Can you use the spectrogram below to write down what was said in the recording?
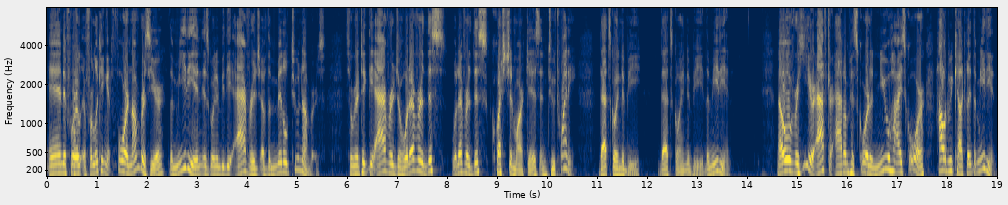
And if we're if we're looking at four numbers here, the median is going to be the average of the middle two numbers. So we're going to take the average of whatever this whatever this question mark is in 220. That's going to be that's going to be the median. Now over here, after Adam has scored a new high score, how would we calculate the median?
